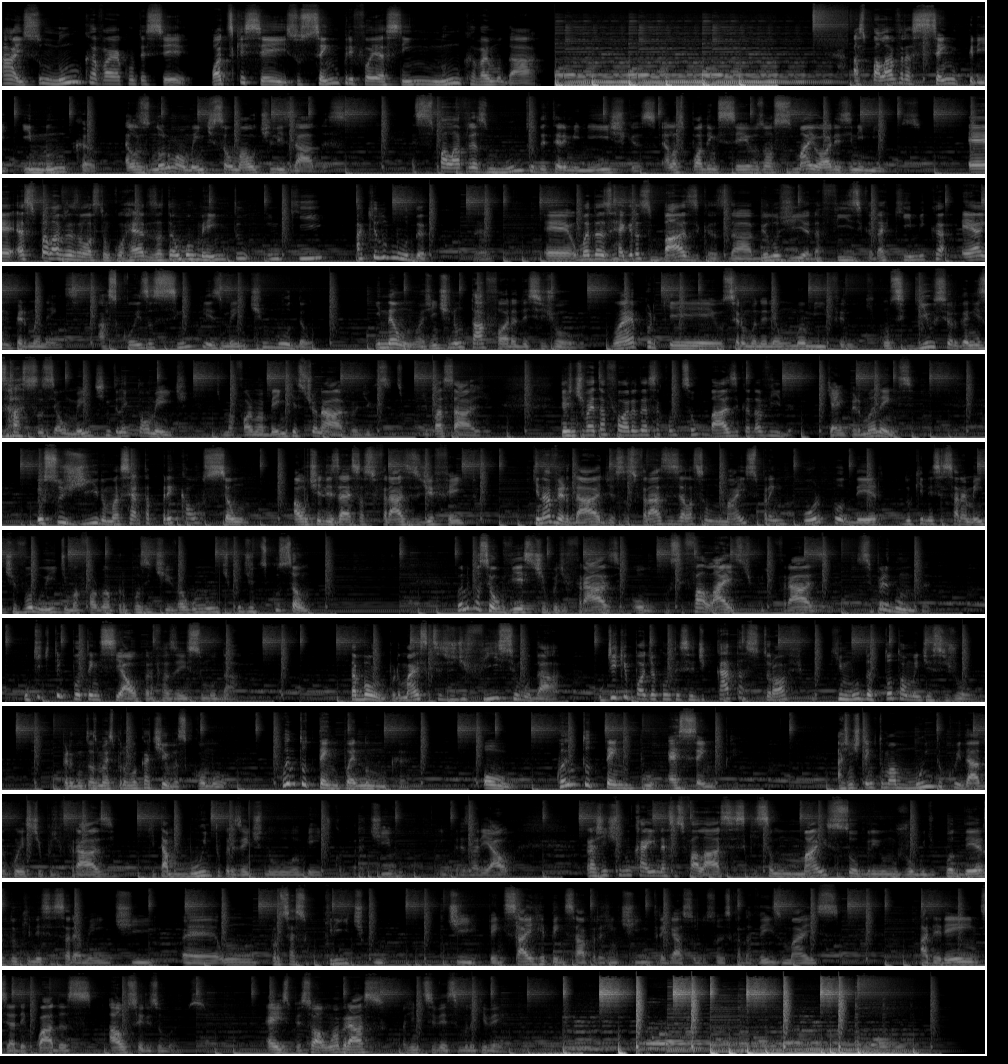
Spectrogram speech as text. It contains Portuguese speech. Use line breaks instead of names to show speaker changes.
Ah, isso nunca vai acontecer. Pode esquecer, isso sempre foi assim, nunca vai mudar. As palavras sempre e nunca, elas normalmente são mal utilizadas. Essas palavras muito determinísticas, elas podem ser os nossos maiores inimigos. É, essas palavras elas estão corretas até o momento em que aquilo muda. Né? É, uma das regras básicas da biologia, da física, da química é a impermanência. As coisas simplesmente mudam. E não, a gente não tá fora desse jogo. Não é porque o ser humano ele é um mamífero que conseguiu se organizar socialmente e intelectualmente, de uma forma bem questionável, diga-se de passagem, que a gente vai estar tá fora dessa condição básica da vida, que é a impermanência. Eu sugiro uma certa precaução ao utilizar essas frases de efeito que na verdade essas frases elas são mais para impor poder do que necessariamente evoluir de uma forma propositiva algum tipo de discussão. Quando você ouvir esse tipo de frase ou você falar esse tipo de frase, se pergunta: o que, que tem potencial para fazer isso mudar? Tá bom, por mais que seja difícil mudar, o que, que pode acontecer de catastrófico que muda totalmente esse jogo? Perguntas mais provocativas, como: quanto tempo é nunca? Ou quanto tempo é sempre? A gente tem que tomar muito cuidado com esse tipo de frase, que está muito presente no ambiente corporativo, empresarial, para a gente não cair nessas falácias que são mais sobre um jogo de poder do que necessariamente é, um processo crítico de pensar e repensar para a gente entregar soluções cada vez mais aderentes adequadas aos seres humanos. É isso, pessoal. Um abraço. A gente se vê semana que vem.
